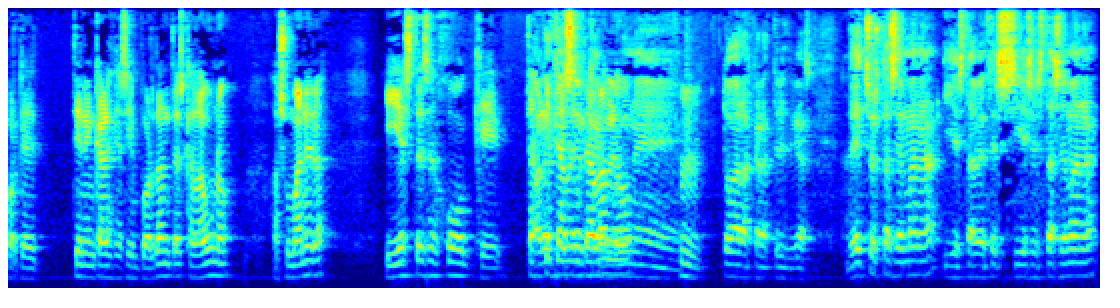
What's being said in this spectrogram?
porque tienen carencias importantes cada uno a su manera, y este es el juego que tácticamente que hablando... reúne Hmm. Todas las características. De hecho, esta semana, y esta vez sí es esta semana,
